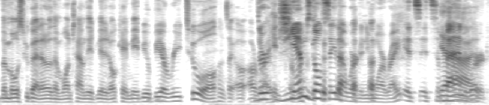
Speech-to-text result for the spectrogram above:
the most we got out of them one time, they admitted, okay, maybe it'll be a retool. And it's like, oh, all Their right. GMs don't say that word anymore, right? It's it's a yeah, banned word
